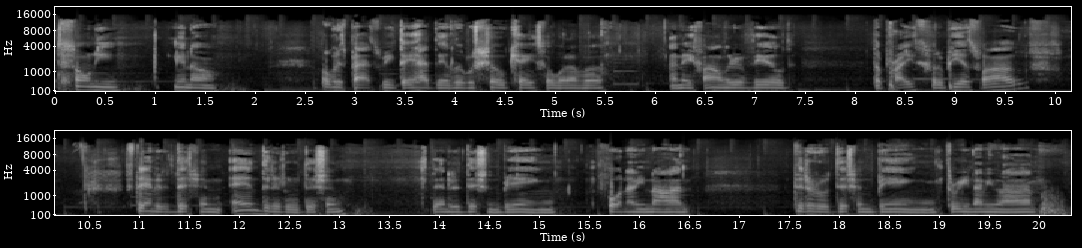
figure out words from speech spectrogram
Sony, you know, over this past week they had their little showcase or whatever, and they finally revealed the price for the PS5, standard edition and digital edition. Standard edition being four ninety nine, digital edition being three ninety nine.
